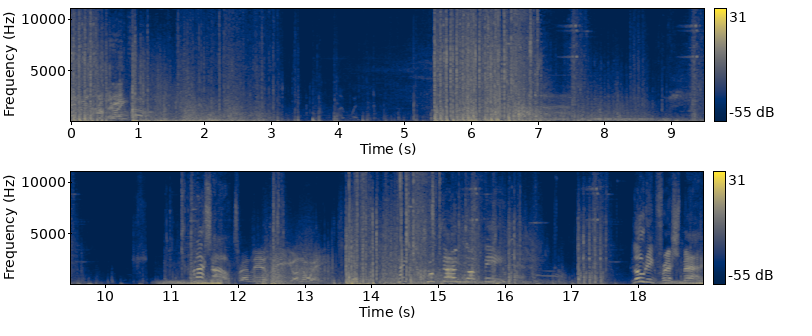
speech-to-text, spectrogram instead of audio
Enemy's securing Bravo. Flash out! Friendly SAE on the way. Take shoot them, not me! Loading fresh mag!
